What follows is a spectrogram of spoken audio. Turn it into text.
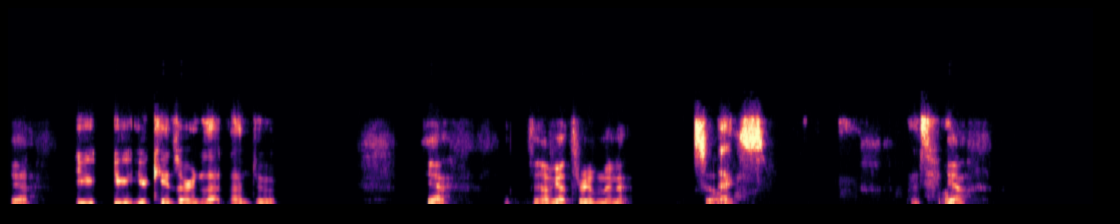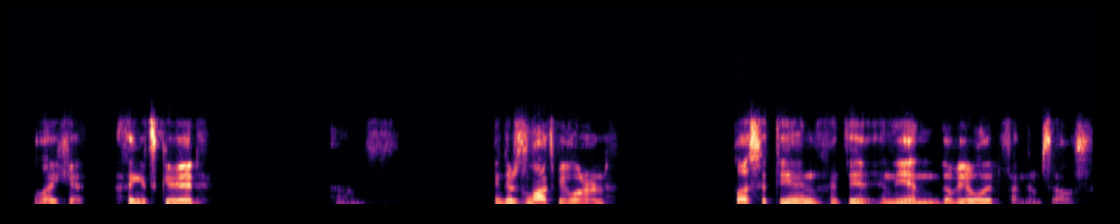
Yeah. You, you your kids are into that then too. Yeah. I've got three of them in it. So Nice. That's fun. yeah. I like it. I think it's good. Um, I think there's a lot to be learned. Plus, at the end, at the in the end, they'll be able to defend themselves.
